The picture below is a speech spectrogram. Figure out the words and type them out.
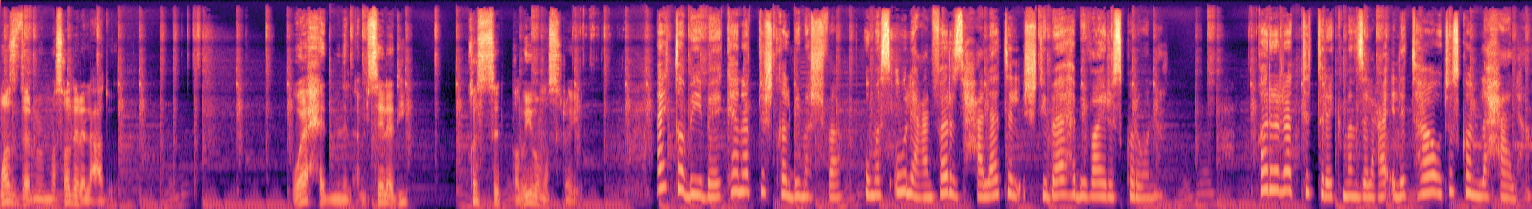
مصدر من مصادر العدوى واحد من الأمثلة دي قصة طبيبة مصرية. هاي الطبيبة كانت بتشتغل بمشفى ومسؤولة عن فرز حالات الاشتباه بفيروس كورونا؟ قررت تترك منزل عائلتها وتسكن لحالها.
